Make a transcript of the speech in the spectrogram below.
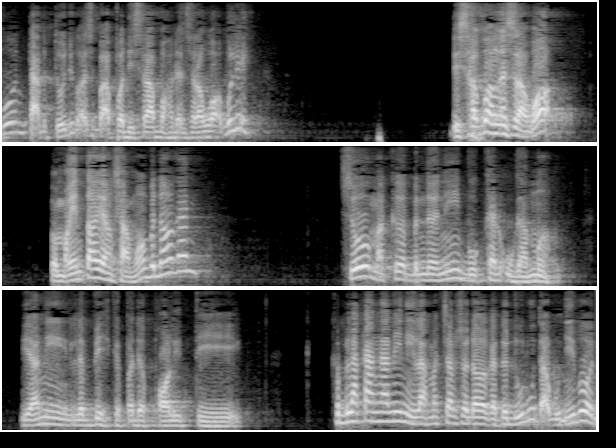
pun tak betul juga sebab apa di Sabah dan Sarawak boleh. Di Sabah dan Sarawak, pemerintah yang sama benar kan? So, maka benda ni bukan agama. Yang ni lebih kepada politik. Kebelakangan inilah macam saudara kata, dulu tak bunyi pun.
